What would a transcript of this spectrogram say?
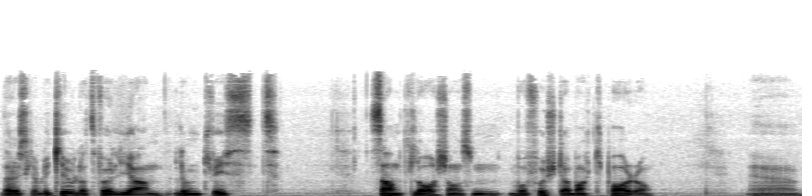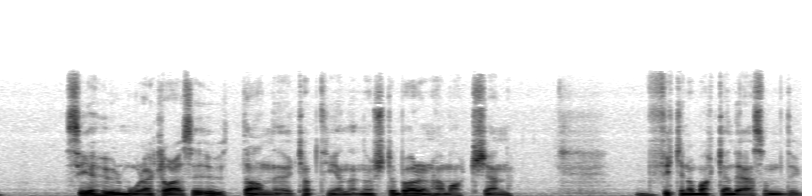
Där det ska bli kul att följa Lundqvist samt Larsson som var första backpar då. Eh, se hur Mora klarar sig utan eh, kapten Nörstebö den här matchen. Vilken av backarna det är som det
